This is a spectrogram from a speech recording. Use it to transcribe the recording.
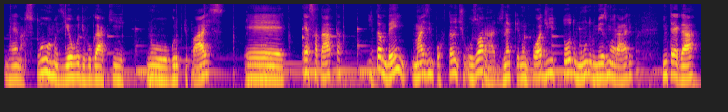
né, nas turmas, e eu vou divulgar aqui no grupo de pais é, essa data e também, mais importante, os horários, né? Porque não pode todo mundo no mesmo horário entregar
